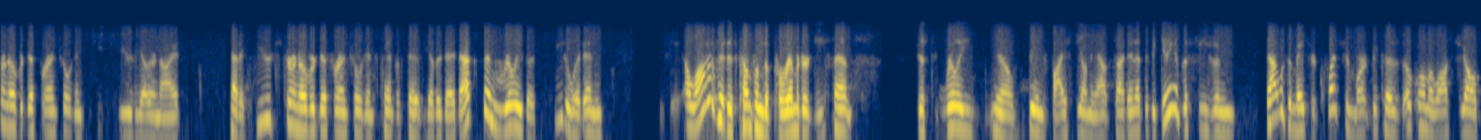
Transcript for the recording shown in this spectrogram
turnover differential against TCU the other night. Had a huge turnover differential against Kansas State the other day. That's been really the key to it. And a lot of it has come from the perimeter defense, just really, you know, being feisty on the outside. And at the beginning of the season, that was a major question mark because Oklahoma lost Jamal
